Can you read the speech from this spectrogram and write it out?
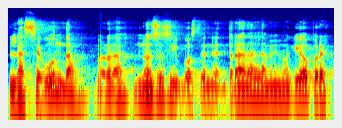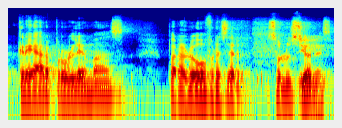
la segunda, ¿verdad? No sé si vos tenés tratas la misma que yo, pero es crear problemas para luego ofrecer soluciones. Sí,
